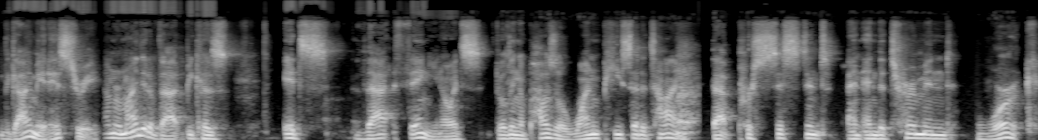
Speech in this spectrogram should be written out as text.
The guy made history. I'm reminded of that because it's that thing, you know, it's building a puzzle one piece at a time, that persistent and, and determined work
